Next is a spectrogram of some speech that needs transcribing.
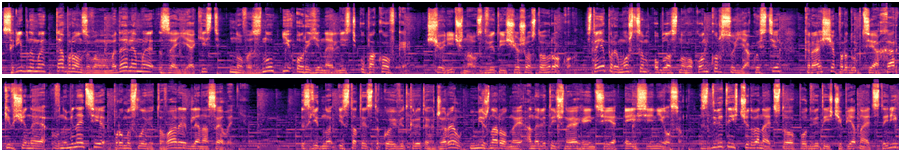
срібними та бронзовими медалями за якість, новизну і оригінальність упаковки. Щорічно з 2006 року стає переможцем обласного конкурсу якості Краща продукція Харківщини в номінації Промислові товари для населення. Згідно із статистикою відкритих джерел міжнародної аналітичної агенції AC Nielsen, з 2012 по 2015 рік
